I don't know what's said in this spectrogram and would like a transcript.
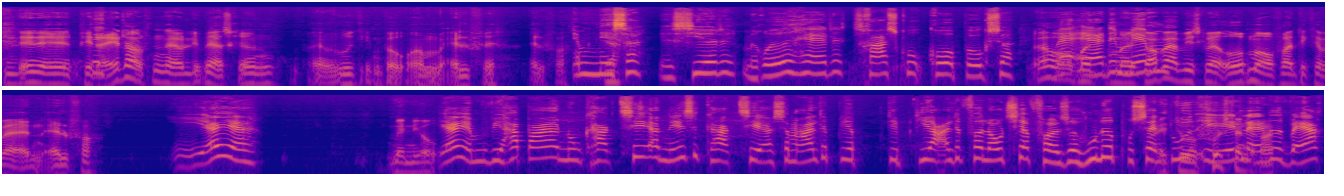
Det, øh, Peter Adolfsen er jo lige ved at skrive en, øh, udgive en bog om alfe, alfer. Jamen nisser, ja. jeg siger det, med røde hatte, træsko, grå bukser. Jo, Hvad men, er det men med det kan godt dem? være, at vi skal være åbne over for, at det kan være en alfer. Ja, ja, Men jo, Ja, jamen, vi har bare nogle karakterer, nissekarakterer, som aldrig bliver, de, de har aldrig fået lov til at folde sig 100% Ej, du ud i et eller andet ret. værk.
